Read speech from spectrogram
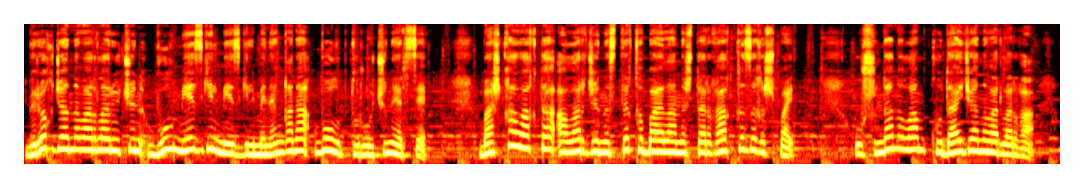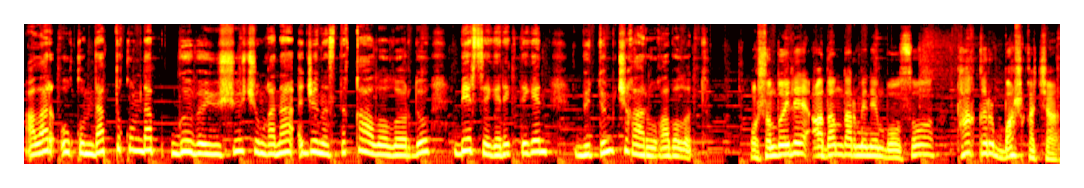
Бирок жаныбарлар үчүн бул мезгил мезгил менен гана болуп туруучу нерсе башка убакта алар жыныстык байланыштарга кызыгышпайт. Ушундан улам кудай жаныбарларга алар укумдап тукумдап көбөйүшү үчүн гана жыныстык каалоолорду берсе керек деген бүтүм чыгарууга болот. Ошондой эле адамдар менен болсо такыр башкача.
